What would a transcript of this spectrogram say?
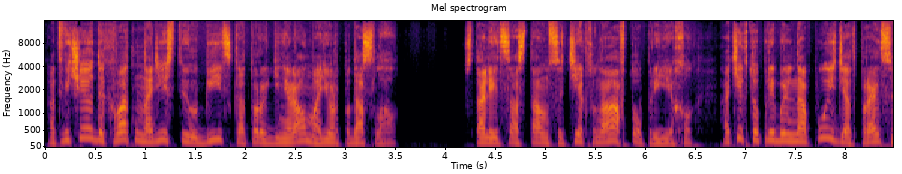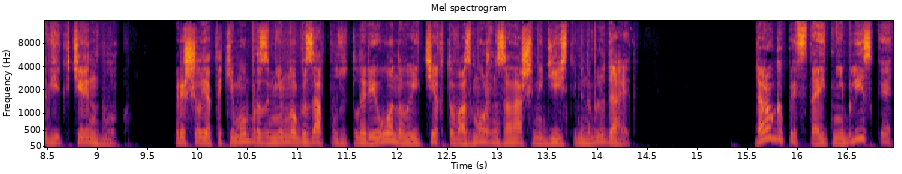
Отвечаю адекватно на действия убийц, которых генерал-майор подослал. В столице останутся те, кто на авто приехал, а те, кто прибыли на поезде, отправятся в Екатеринбург. Решил я таким образом немного запутать Ларионова и тех, кто, возможно, за нашими действиями наблюдает. Дорога предстоит не близкая,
